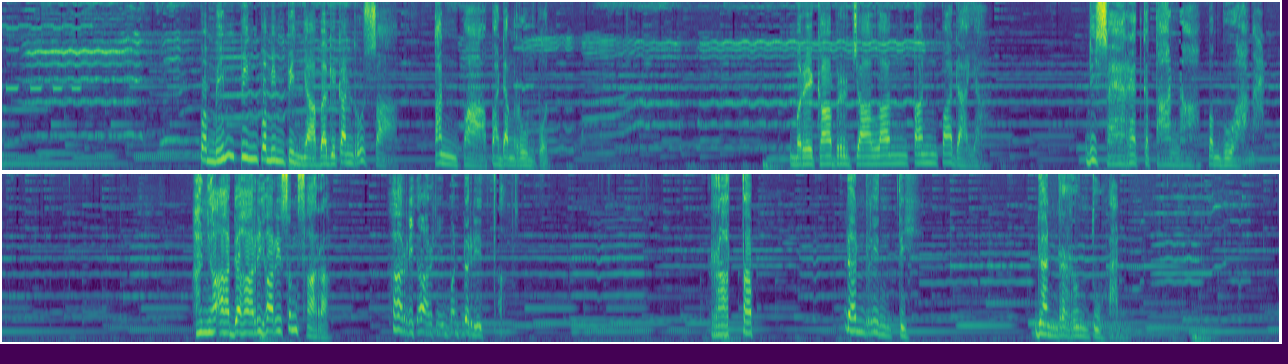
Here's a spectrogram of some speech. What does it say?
Pemimpin-pemimpinnya bagikan rusa tanpa padang rumput. Mereka berjalan tanpa daya, diseret ke tanah pembuangan. Hanya ada hari-hari sengsara, hari-hari menderita. Ratap dan rintih dan reruntuhan.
